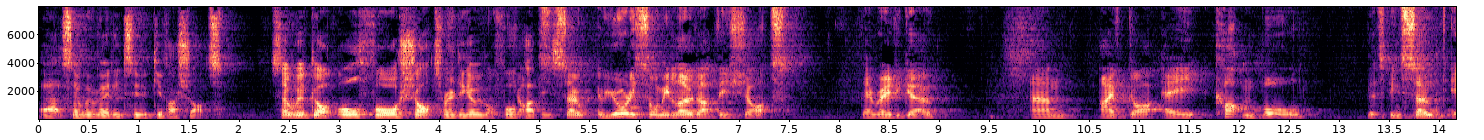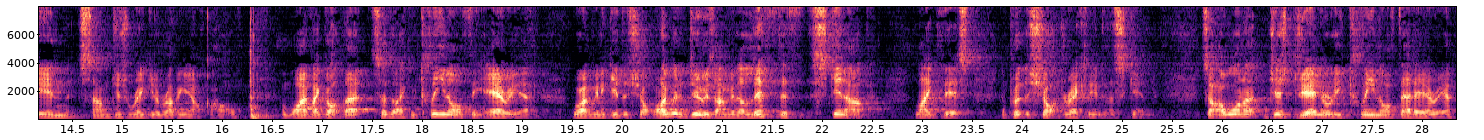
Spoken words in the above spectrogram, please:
Uh, so we're ready to give our shots. So we've got all four shots ready to go. We've got four shots. puppies. So if you already saw me load up these shots, they're ready to go. Um, I've got a cotton ball that's been soaked in some just regular rubbing alcohol. And why have I got that? So that I can clean off the area where I'm going to give the shot. What I'm going to do is I'm going to lift the skin up like this and put the shot directly into the skin. So I want to just generally clean off that area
